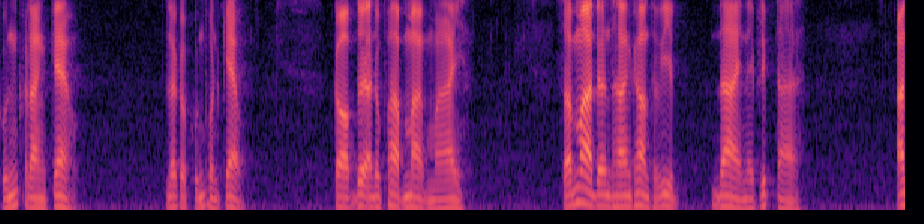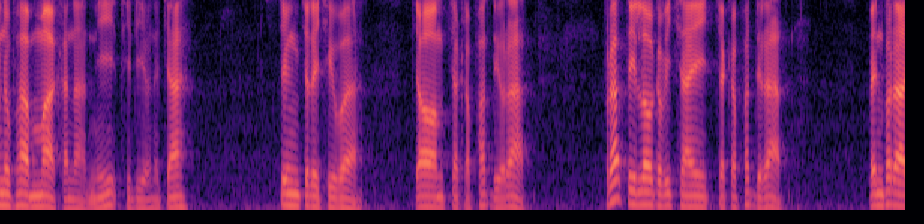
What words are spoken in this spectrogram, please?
ขุนครางแก้ว แล้วก็ขุนพลแก้ว กอบด้วยอนุภาพมากมาย สามารถเดินทางข้ามทวีปได้ในพริบตา อนุภาพมากขนาดนี้ทีเดียวนะจ๊ะ จึงจะได้ชื่อว่า จอมจักรพรรดิราช พระติโลกวิชัยจักรพรรดิราช เป็นพระรา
